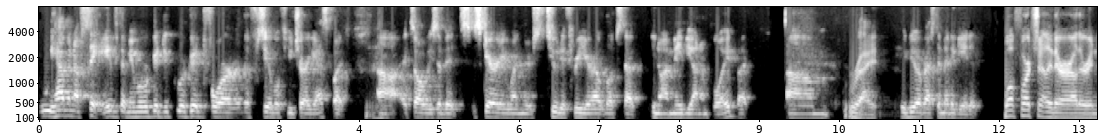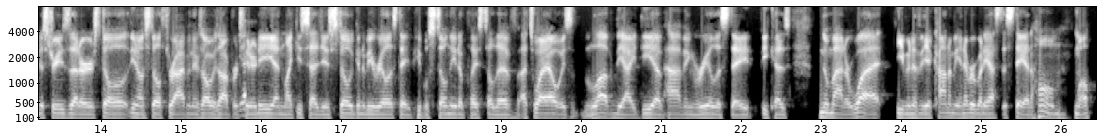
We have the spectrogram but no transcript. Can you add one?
we have enough saved. I mean, we're good. To, we're good for the foreseeable future, I guess. But mm-hmm. uh, it's always a bit scary when there's two to three year outlooks that you know I may be unemployed. But um, right, we do our best to mitigate it. Well, fortunately, there are other industries that are still, you know, still thriving. There's always opportunity, yeah. and like you said, you're still going to be real estate. People still need a place to live. That's why I always loved the idea of having real estate because no matter what, even if the economy and everybody has to stay at home, well,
